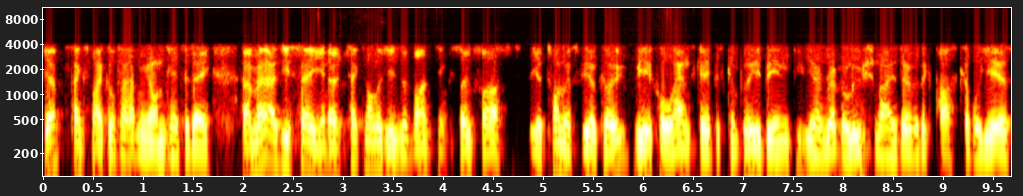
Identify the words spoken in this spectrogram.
Yep. Thanks, Michael, for having me on here today. Um, as you say, you know, technology is advancing so fast. The autonomous vehicle vehicle landscape has completely been, you know, revolutionized over the past couple of years.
